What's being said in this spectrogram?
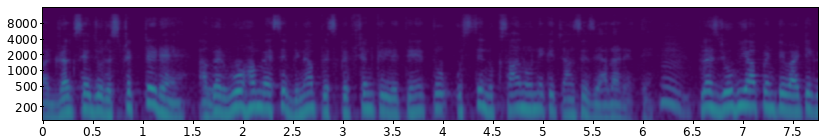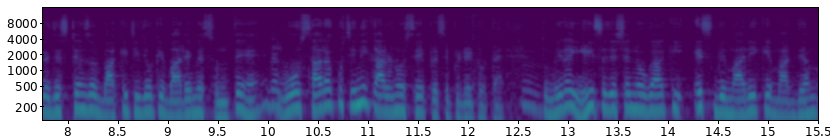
ड्रग्स है जो रिस्ट्रिक्टेड हैं अगर वो हम ऐसे बिना प्रिस्क्रिप्शन के लेते हैं तो उससे नुकसान होने के चांसेस ज़्यादा रहते हैं प्लस हम्म। जो भी आप एंटीबायोटिक रेजिस्टेंस और बाकी चीज़ों के बारे में सुनते हैं वो सारा कुछ इन्हीं कारणों से प्रेसिपिटेट होता है हम्म। तो मेरा यही सजेशन होगा कि इस बीमारी के माध्यम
